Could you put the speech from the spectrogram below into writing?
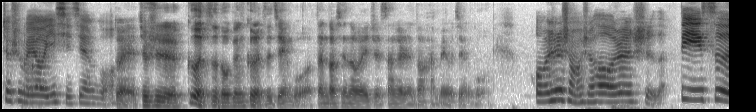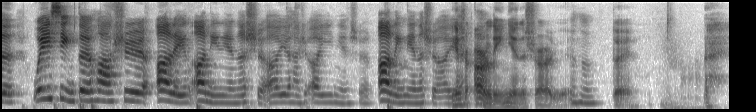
就是没有一起见过。对，就是各自都跟各自见过，但到现在为止，三个人都还没有见过。我们是什么时候认识的？第一次微信对话是二零二零年的十二月，还是二一年十二零年的十二月？应该是二。零年的十二月。嗯哼，对，唉，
